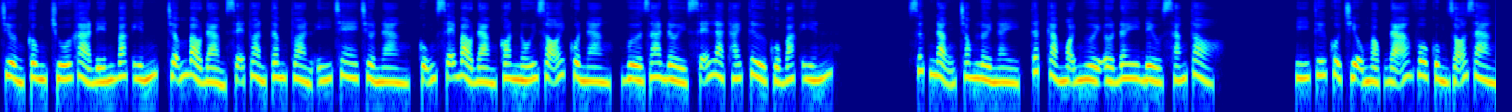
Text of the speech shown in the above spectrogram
Trưởng công chúa gả đến Bắc Yến, chậm bảo đảm sẽ toàn tâm toàn ý che chở nàng, cũng sẽ bảo đảm con nối dõi của nàng, vừa ra đời sẽ là thái tử của Bắc Yến. Sức nặng trong lời này, tất cả mọi người ở đây đều sáng tỏ. Ý tứ của Triệu Ngọc đã vô cùng rõ ràng,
